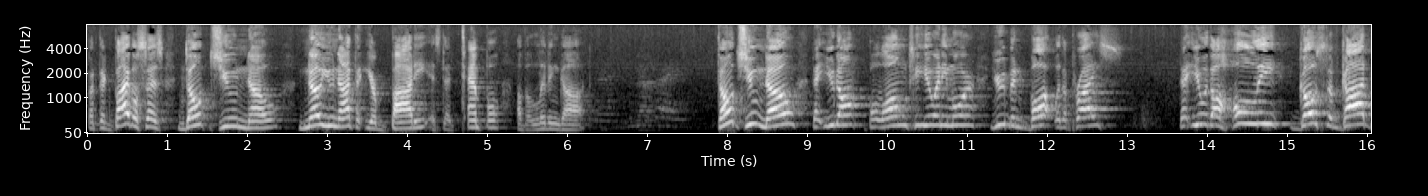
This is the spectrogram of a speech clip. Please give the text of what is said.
But the Bible says, don't you know, know you not that your body is the temple of the living God? Don't you know that you don't belong to you anymore? You've been bought with a price? That you, the Holy Ghost of God,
